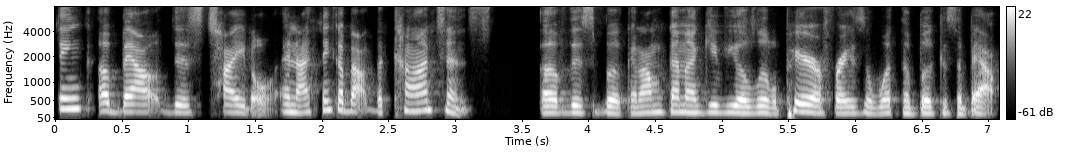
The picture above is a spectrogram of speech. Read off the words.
think about this title and I think about the contents of this book, and I'm going to give you a little paraphrase of what the book is about.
